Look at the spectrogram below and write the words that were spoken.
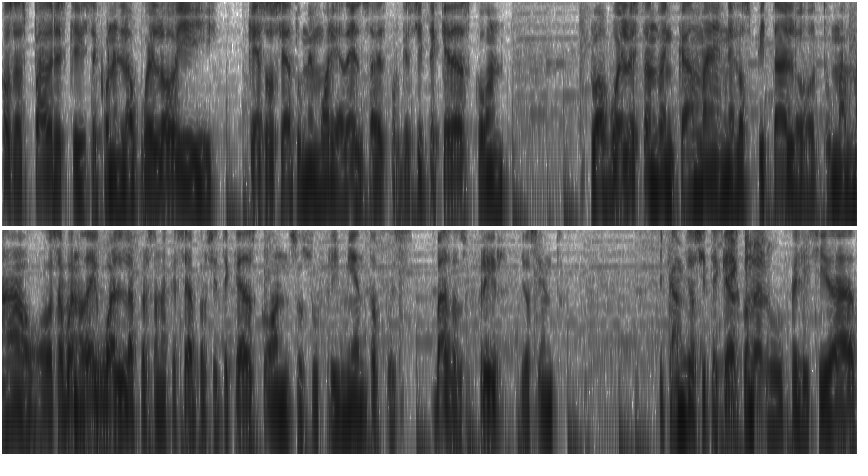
cosas padres que viste con el abuelo y que eso sea tu memoria de él, ¿sabes? Porque si te quedas con tu abuelo estando en cama en el hospital o tu mamá o, o sea, bueno, da igual la persona que sea, pero si te quedas con su sufrimiento, pues vas a sufrir, yo siento. En cambio, si te Sí, quedas con su felicidad,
